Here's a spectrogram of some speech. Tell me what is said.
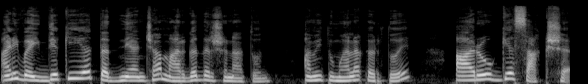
आणि वैद्यकीय तज्ज्ञांच्या मार्गदर्शनातून आम्ही तुम्हाला करतोय आरोग्य साक्षर.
